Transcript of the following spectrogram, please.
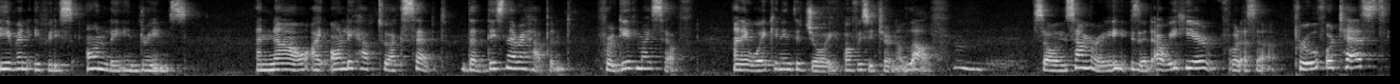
even if it is only in dreams. And now I only have to accept that this never happened, forgive myself, and awaken in the joy of His eternal love. So, in summary, is it are we here for as a proof or test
